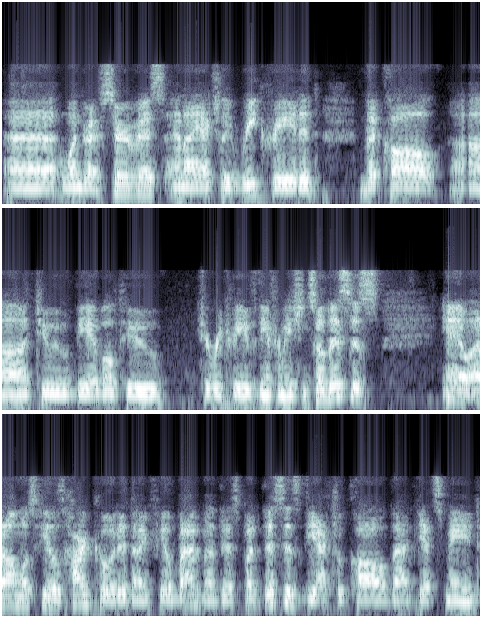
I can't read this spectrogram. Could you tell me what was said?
uh, OneDrive service, and I actually recreated the call uh, to be able to to retrieve the information. So this is, you know, it almost feels hard-coded. I feel bad about this, but this is the actual call that gets made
